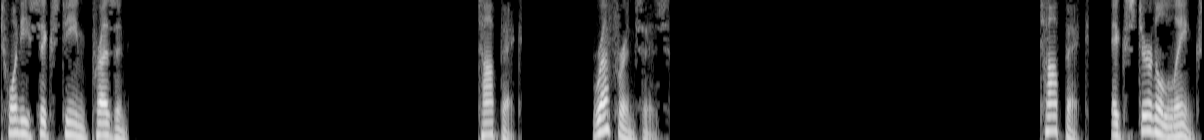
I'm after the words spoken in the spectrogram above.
2016–present References. External links.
